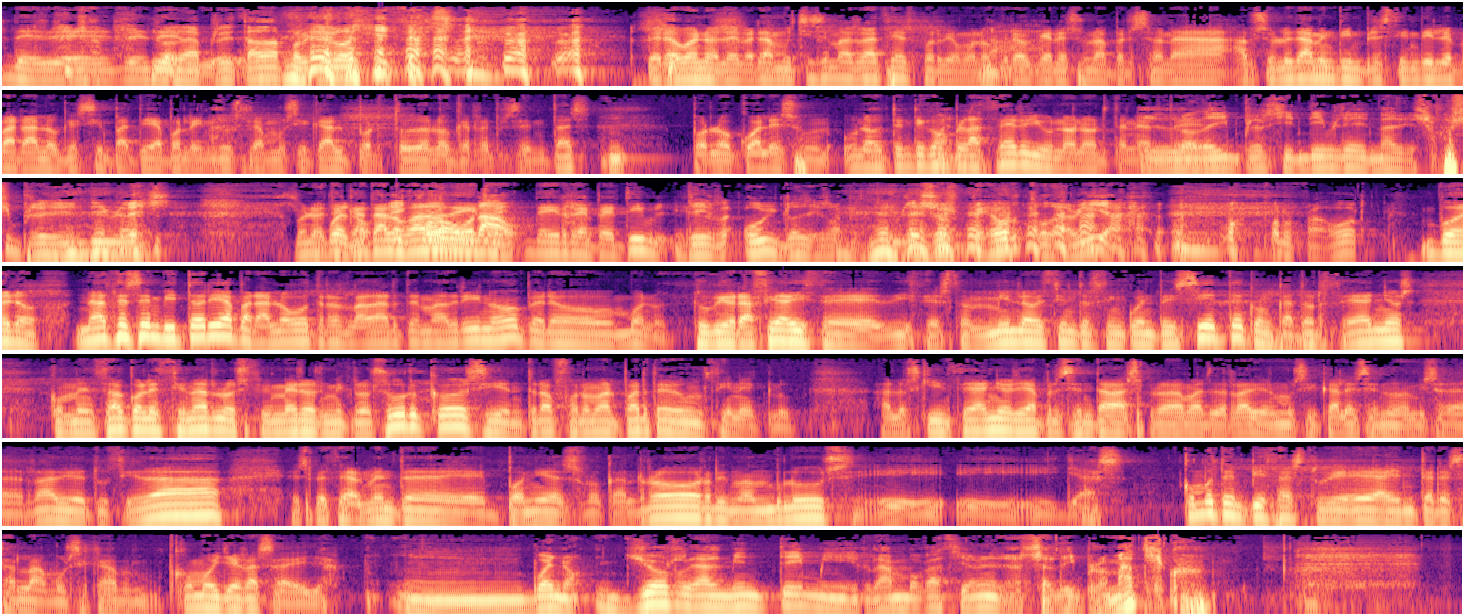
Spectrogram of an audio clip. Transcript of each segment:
de, de, de lo de apretada, porque lo dices? Pero bueno, de verdad, muchísimas gracias porque bueno, creo que eres una persona absolutamente imprescindible para lo que es simpatía por la industria musical, por todo lo que representas, por lo cual es un, un auténtico bueno, placer y un honor tenerte. Lo de imprescindible, nadie somos imprescindibles. Bueno, te he catalogado de, de, irrepetible. De, uy, lo de irrepetible, eso es peor todavía. Por favor. Bueno, naces en Vitoria para luego trasladarte a Madrid, ¿no? Pero bueno, tu biografía dice, dice esto. En 1957, con 14 años, comenzó a coleccionar los primeros microsurcos y entró a formar parte de un cineclub. A los 15 años ya presentabas programas de radios musicales en una emisora de radio de tu ciudad, especialmente ponías rock and roll, rhythm and blues y, y, y jazz. ¿Cómo te empieza a, estudiar, a interesar la música? ¿Cómo llegas a ella? Mm, bueno, yo realmente mi gran vocación era ser diplomático.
